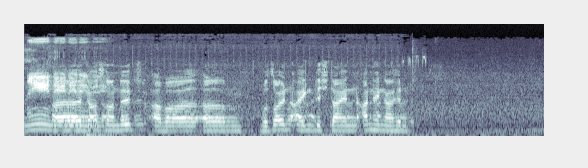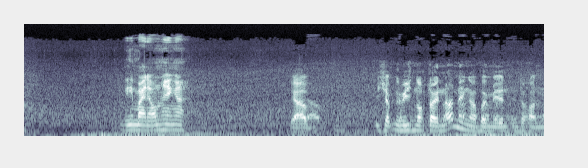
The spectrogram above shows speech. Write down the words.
Nee, nee, nee, äh, nee, das nee. noch nicht, aber ähm, wo soll denn eigentlich dein Anhänger hin? Wie mein Anhänger. Ja, ich habe nämlich noch deinen Anhänger bei mir hinten dran.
